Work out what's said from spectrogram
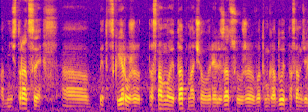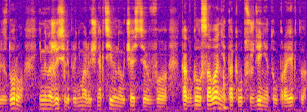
администрацией, э, этот сквер уже, основной этап начал реализацию уже в этом году. Это на самом деле здорово. Именно жители принимали очень активное участие в, как в голосовании, так и в обсуждении этого проекта.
